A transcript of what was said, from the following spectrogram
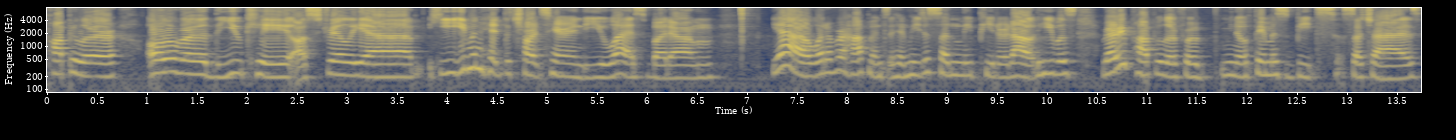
popular all over the uk australia he even hit the charts here in the us but um yeah, whatever happened to him, he just suddenly petered out. He was very popular for, you know, famous beats such as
